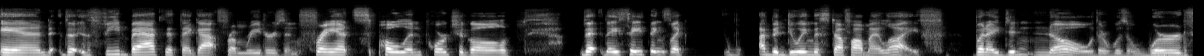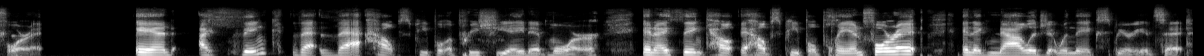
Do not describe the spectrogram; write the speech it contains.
and the, the feedback that they got from readers in france poland portugal that they say things like i've been doing this stuff all my life but i didn't know there was a word for it. And I think that that helps people appreciate it more. And I think it helps people plan for it and acknowledge it when they experience it.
